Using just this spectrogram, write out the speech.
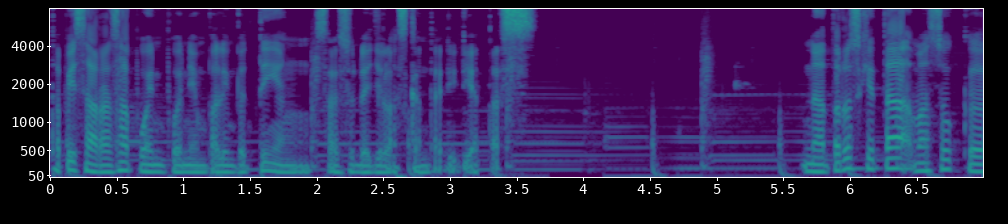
Tapi saya rasa poin-poin yang paling penting yang saya sudah jelaskan tadi di atas. Nah terus kita masuk ke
